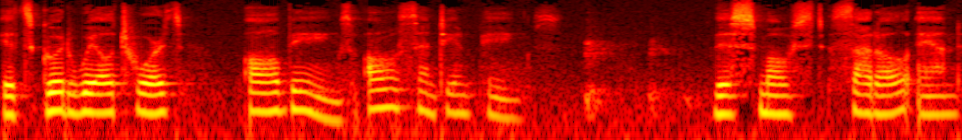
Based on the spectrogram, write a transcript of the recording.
It's goodwill towards all beings, all sentient beings. This most subtle and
